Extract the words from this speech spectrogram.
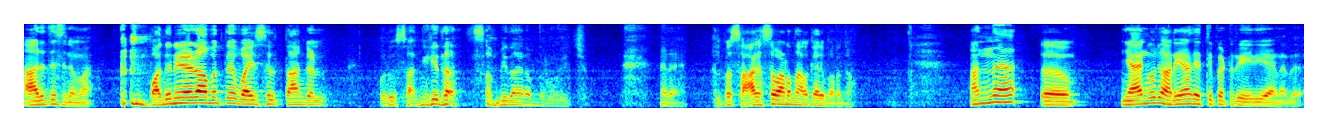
ആദ്യത്തെ സിനിമ. പതിനേഴാമത്തെ വയസ്സിൽ താങ്കൾ ഒരു സംഗീത സംവിധാനം നിർവഹിച്ചു. അതെ. അല്പം സാഹസമാണെന്ന് ആൾക്കാർ പറഞ്ഞു? അന്ന് ഞാൻ പോലും അറിയാതെ എത്തിപ്പെട്ടൊരു ഏരിയയാണത്.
